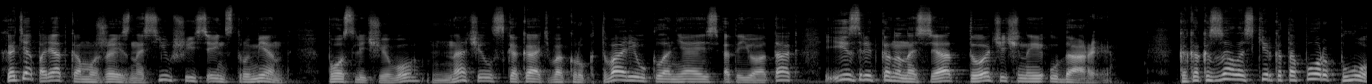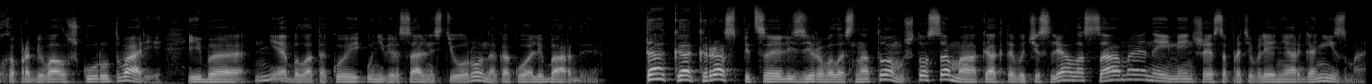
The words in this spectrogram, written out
хотя порядком уже износившийся инструмент, после чего начал скакать вокруг твари, уклоняясь от ее атак и изредка нанося точечные удары. Как оказалось, кирка-топор плохо пробивал шкуру твари, ибо не было такой универсальности урона, как у алибарды. Так как раз специализировалась на том, что сама как-то вычисляла самое наименьшее сопротивление организма,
